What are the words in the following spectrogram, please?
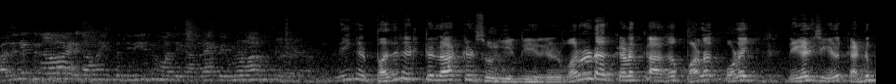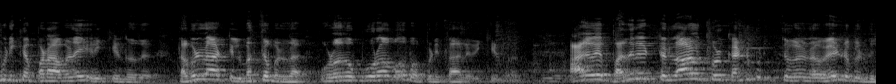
பதினெட்டு நாளாக எடுக்காம இப்போ திடீர்னு மாற்றிருக்காங்களே இப்போ இவ்வளோ நாள் நீங்கள் பதினெட்டு நாட்கள் சொல்கின்றீர்கள். வருடக்கணக்காக பல கொலை நிகழ்ச்சிகள் கண்டுபிடிக்கப்படாமலே இருக்கின்றது. தமிழ்நாட்டில் மட்டுமல்ல உலகம் பூராவும் அப்படித்தான் இருக்கின்றது. ஆகவே பதினெட்டு நாளுக்குள் கண்டுபிடித்து விட வேண்டும் என்று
